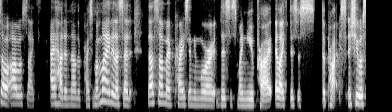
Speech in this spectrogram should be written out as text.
so I was like, I had another price in my mind, and I said, "That's not my price anymore. This is my new price. Like this is the price." And she was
